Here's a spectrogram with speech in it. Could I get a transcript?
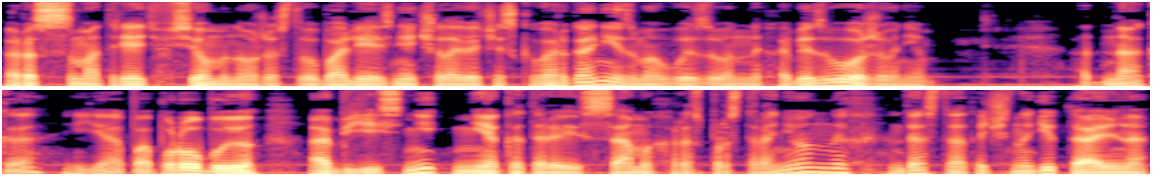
рассмотреть все множество болезней человеческого организма, вызванных обезвоживанием – Однако я попробую объяснить некоторые из самых распространенных достаточно детально,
